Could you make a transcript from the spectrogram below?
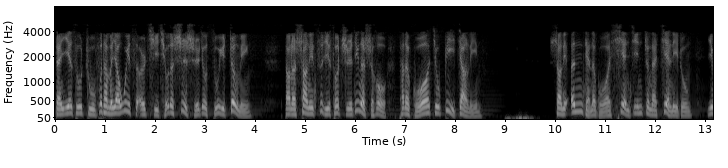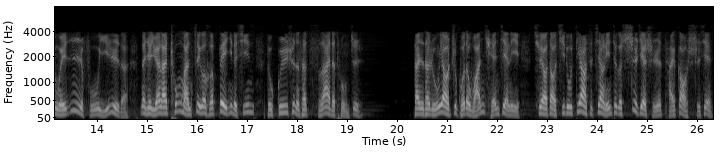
但耶稣嘱咐他们要为此而祈求的事实，就足以证明。到了上帝自己所指定的时候，他的国就必降临。上帝恩典的国现今正在建立中，因为日复一日的那些原来充满罪恶和悖逆的心，都归顺了他慈爱的统治。但是他荣耀之国的完全建立，却要到基督第二次降临这个世界时才告实现。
